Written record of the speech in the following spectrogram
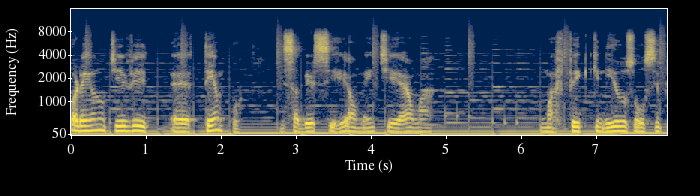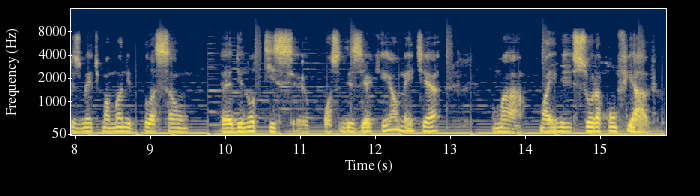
porém eu não tive é, tempo de saber se realmente é uma uma fake news ou simplesmente uma manipulação é, de notícia. Eu posso dizer que realmente é uma, uma emissora confiável.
